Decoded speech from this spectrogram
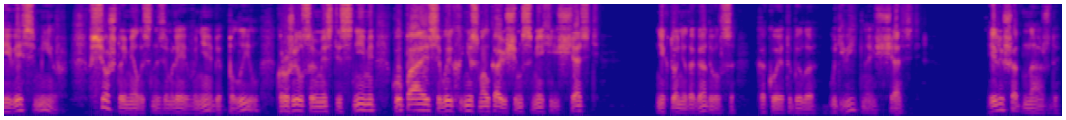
и весь мир, все, что имелось на земле и в небе, плыл, кружился вместе с ними, купаясь в их несмолкающем смехе и счастье. Никто не догадывался, какое это было удивительное счастье. И лишь однажды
